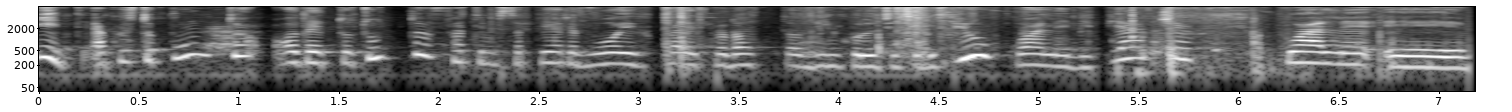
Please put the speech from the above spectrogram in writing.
Niente, a questo punto ho detto tutto, fatemi sapere voi quale prodotto vi incuriosisce di più, quale vi piace, quale eh,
